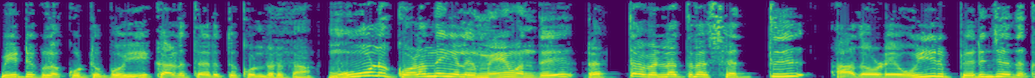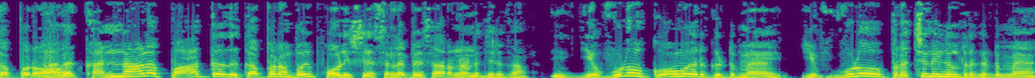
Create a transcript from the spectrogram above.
வீட்டுக்குள்ள கூட்டு போய் கழுத்தறுத்து கொண்டிருக்கான் மூணு குழந்தைங்களுமே வந்து ரத்த வெள்ளத்துல செத்து அதோடைய உயிர் பிரிஞ்சதுக்கு அப்புறம் அதை கண்ணால பார்த்ததுக்கு அப்புறம் போய் போலீஸ் ஸ்டேஷன்ல போய் சரணடைஞ்சிருக்கான் எவ்வளவு கோவம் இருக்கட்டுமே எவ்வளவு பிரச்சனைகள் இருக்கட்டுமே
